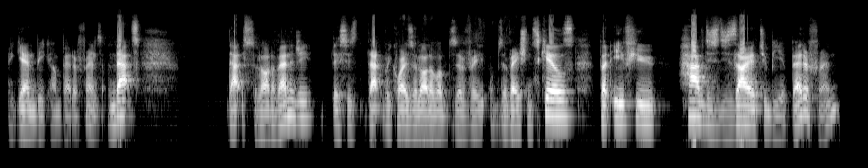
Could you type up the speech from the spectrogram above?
again become better friends. And that's that's a lot of energy. This is that requires a lot of observa- observation skills. But if you have this desire to be a better friend,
